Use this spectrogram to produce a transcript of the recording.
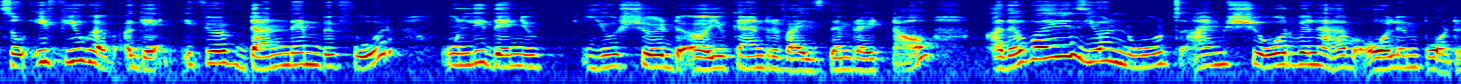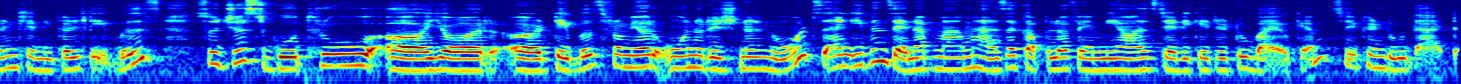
So if you have, again, if you have done them before, only then you you should uh, you can revise them right now otherwise your notes i'm sure will have all important clinical tables. So just go through uh, your uh, tables from your own original notes. And even Zainab ma'am has a couple of MERs dedicated to biochem so you can do that.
